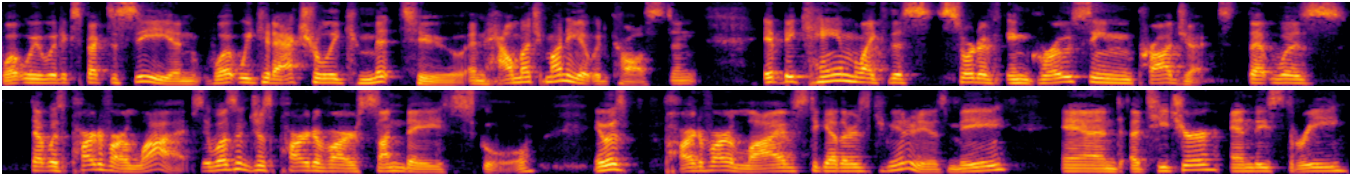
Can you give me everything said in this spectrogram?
what we would expect to see and what we could actually commit to and how much money it would cost and it became like this sort of engrossing project that was that was part of our lives. It wasn't just part of our Sunday school. It was part of our lives together as a community. It was me and a teacher and these three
